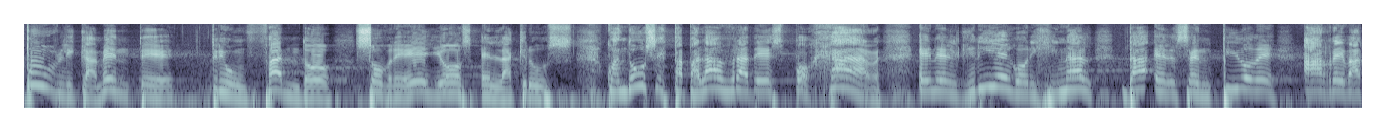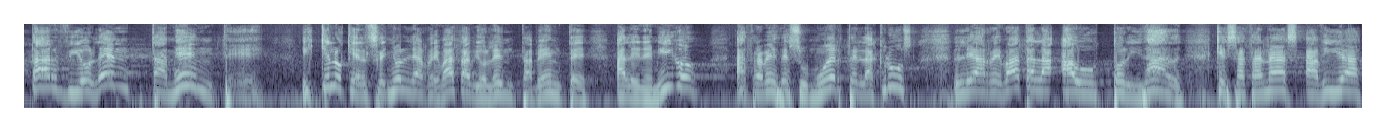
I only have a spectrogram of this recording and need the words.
públicamente triunfando sobre ellos en la cruz. Cuando usa esta palabra despojar en el griego original da el sentido de arrebatar violentamente ¿Y qué es lo que el Señor le arrebata violentamente al enemigo? A través de su muerte en la cruz, le arrebata la autoridad que Satanás había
